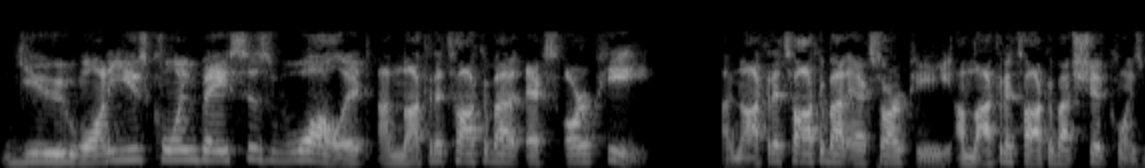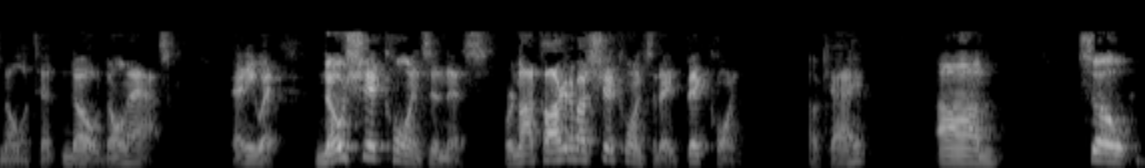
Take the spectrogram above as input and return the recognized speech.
you want to use Coinbase's wallet, I'm not going to talk about XRP. I'm not going to talk about XRP. I'm not going to talk about shitcoins, militant. No, don't ask. Anyway, no shitcoins in this. We're not talking about shitcoins today. Bitcoin. Okay. Um, so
